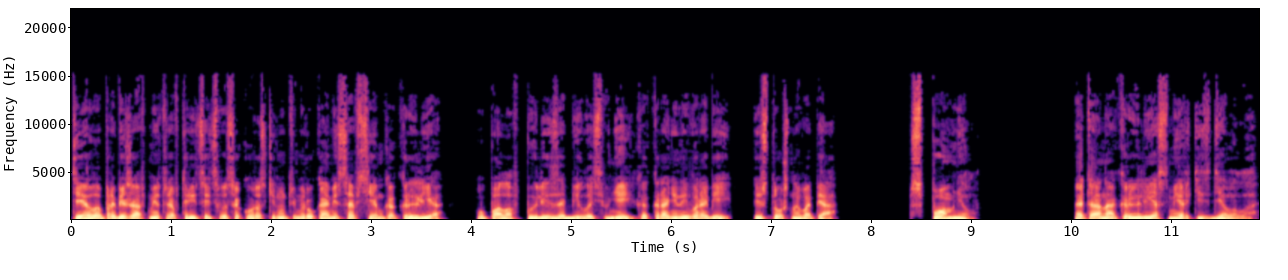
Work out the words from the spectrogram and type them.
Тело, пробежав метров тридцать с высоко раскинутыми руками, совсем как крылья, упало в пыль и забилось в ней, как раненый воробей, истошно вопя. Вспомнил. Это она крылья смерти сделала.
